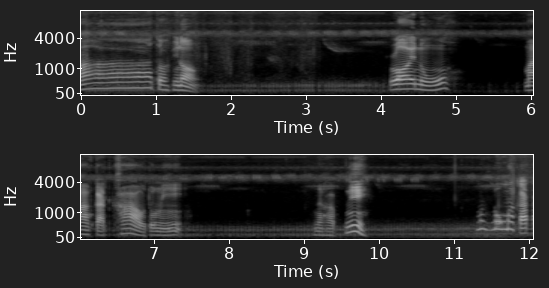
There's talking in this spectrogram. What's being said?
ป้าตัวพี่น้องรอยหนู มากัดข้าวตรงนี้ นะครับ นี่ มันลงมากัด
